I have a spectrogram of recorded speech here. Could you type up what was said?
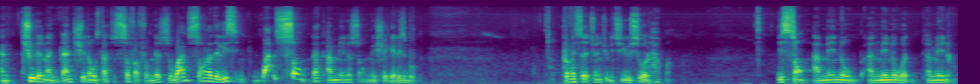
And children and grandchildren will start to suffer from this. One song that they listen, one song, that Ameno song. Make sure you get this book. Professor 2022, you see what happened. This song, Ameno, Ameno, what Ameno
